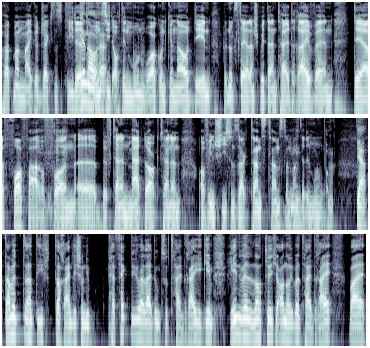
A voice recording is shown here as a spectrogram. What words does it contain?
hört man Michael Jackson Speed It Genau, und ja. sieht auch den Moonwalk und genau den benutzt er ja dann später in Teil 3, wenn der Vorfahre von äh, Biff Tannen, Mad Dog Tannen, auf ihn schießt und sagt, tanz, tanz, dann Mhm. macht er den Moonwalk. Ja, damit hat Yves doch eigentlich schon die perfekte Überleitung zu Teil 3 gegeben. Reden wir natürlich auch noch über Teil 3, weil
